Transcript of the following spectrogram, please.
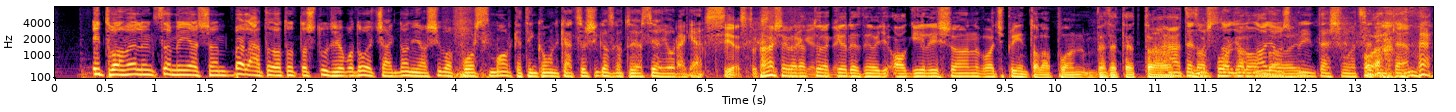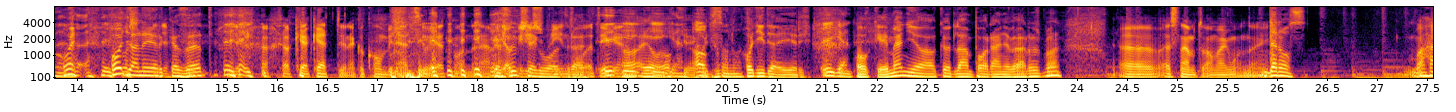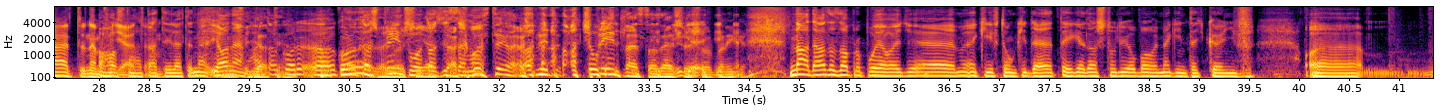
Itt van velünk személyesen, belátogatott a stúdióba Dolcsák Dani, a Siva Force marketing kommunikációs igazgatója. Szia, jó reggelt! Sziasztok! Hát se tőle kérdezni, hogy agilisan vagy sprint alapon vezetett a Hát ez most nagyon, nagyon sprintes volt szerintem. hogy, hogyan érkezett? a kettőnek a kombinációját mondanám. Ja, szükség volt rá. Volt, igen. I- jó, igen, okay. abszolút. Hogy, hogy ide érj. Igen. Oké, okay. mennyi a ködlámpa arány a városban? Uh, ezt nem tudom megmondani. De rossz. Hát nem használatát illetve. Ne, ja nem, nem hát akkor, akkor, akkor a sprint volt azt hiszem. A, tényleg, a, sprint, a sprint lesz az elsősorban, igen. igen. Na, de az az apropója, hogy meghívtunk ide téged a stúdióba, hogy megint egy könyv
